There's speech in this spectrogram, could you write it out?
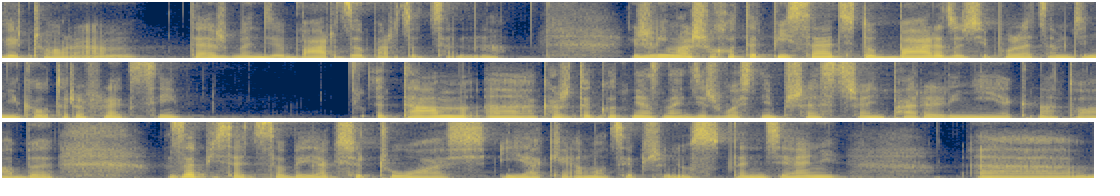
wieczorem też będzie bardzo, bardzo cenna. Jeżeli masz ochotę pisać, to bardzo Ci polecam dziennik autorefleksji. Tam e, każdego dnia znajdziesz właśnie przestrzeń, parę linijek na to, aby zapisać sobie, jak się czułaś i jakie emocje przyniósł ten dzień. E,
